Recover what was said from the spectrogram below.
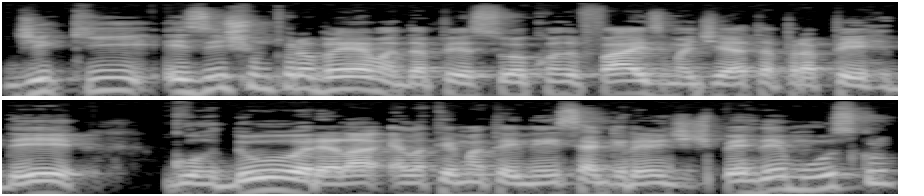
de que existe um problema da pessoa quando faz uma dieta para perder gordura, ela, ela tem uma tendência grande de perder músculo.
